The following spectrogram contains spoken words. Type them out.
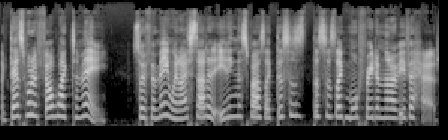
Like that's what it felt like to me. So for me, when I started eating this bar, I was like, this is this is like more freedom than I've ever had.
